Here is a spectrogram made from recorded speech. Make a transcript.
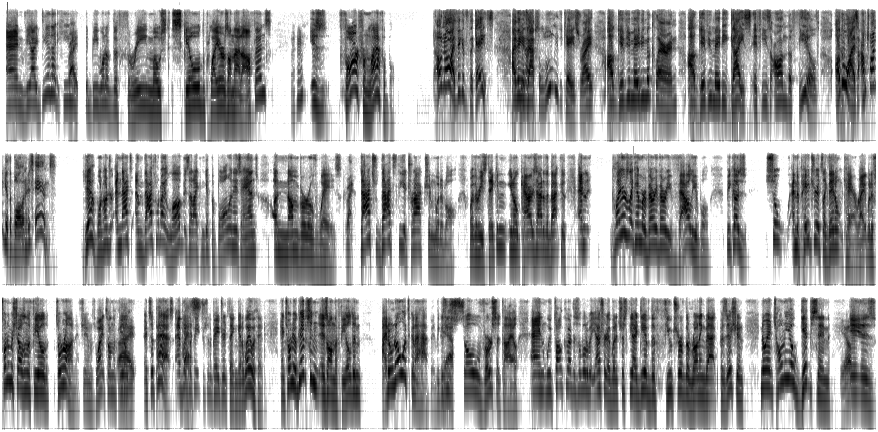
And the idea that he right. could be one of the three most skilled players on that offense mm-hmm. is far from laughable. Oh no, I think it's the case. I think yeah. it's absolutely the case, right? I'll give you maybe McLaurin. I'll give you maybe Guice if he's on the field. Otherwise, I'm trying to get the ball in his hands. Yeah, 100 and that's and that's what I love is that I can get the ball in his hands a number of ways. Right. That's that's the attraction with it all. Whether he's taking, you know, carries out of the backfield and players like him are very very valuable because so and the Patriots like they don't care, right? But if Sony Michel's on the field, it's a run. If James White's on the field, right. it's a pass. But yes. the Patriots are the Patriots, they can get away with it. Antonio Gibson is on the field and I don't know what's going to happen because yeah. he's so versatile. And we've talked about this a little bit yesterday, but it's just the idea of the future of the running back position. You know, Antonio Gibson yep. is,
